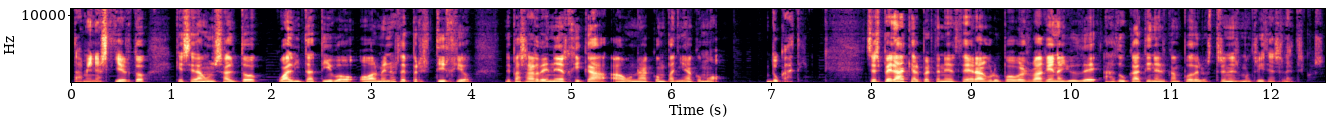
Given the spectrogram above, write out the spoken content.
También es cierto que se da un salto cualitativo o al menos de prestigio de pasar de enérgica a una compañía como Ducati. Se espera que al pertenecer al grupo Volkswagen ayude a Ducati en el campo de los trenes motrices eléctricos.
